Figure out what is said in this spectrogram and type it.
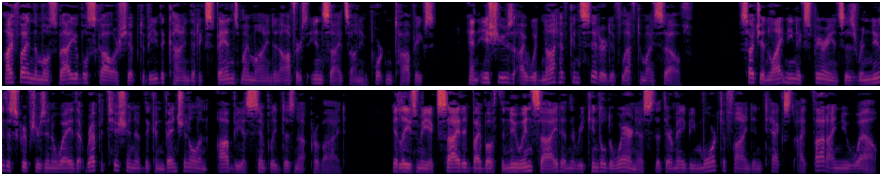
I find the most valuable scholarship to be the kind that expands my mind and offers insights on important topics and issues I would not have considered if left to myself. Such enlightening experiences renew the Scriptures in a way that repetition of the conventional and obvious simply does not provide. It leaves me excited by both the new insight and the rekindled awareness that there may be more to find in texts I thought I knew well.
